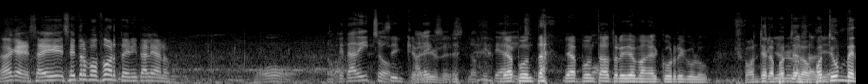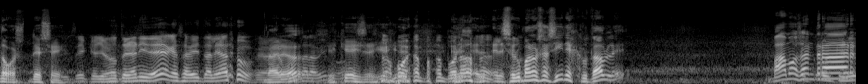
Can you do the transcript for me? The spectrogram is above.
Ok, sei, sei troppo forte in italiano. Oh. Lo que te ha dicho. Es increíble. Alexis, lo que te ha apunta, dicho. me ha apuntado oh. otro idioma en el currículum. Póntelo, yo póntelo. Ponte un B2 de ese. Sí, sí, que yo no tenía ni idea que sabía italiano. Claro. Es que, es, es que bueno. Pues, pues el, el, ser humano es así, inescrutable. Vamos a entrar.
